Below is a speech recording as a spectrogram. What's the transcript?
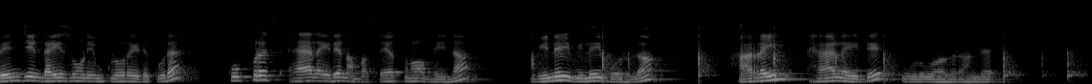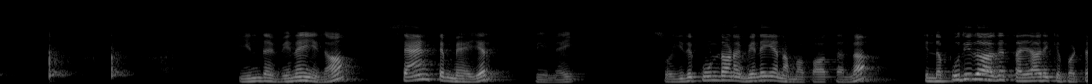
பெஞ்சின் டைசோனியம் குளோரைடு கூட குப்ரஸ் ஹேலைடை நம்ம சேர்த்தணும் அப்படின்னா வினை விளை பொருளாக ஹரைல் ஹேலைடு உருவாகிறாங்க. இந்த வினை தான் சாண்ட் மேயர் வினை. ஸோ இதுக்கு உண்டான வினையை நம்ம பார்த்தலாம். இந்த புதிதாக தயாரிக்கப்பட்ட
